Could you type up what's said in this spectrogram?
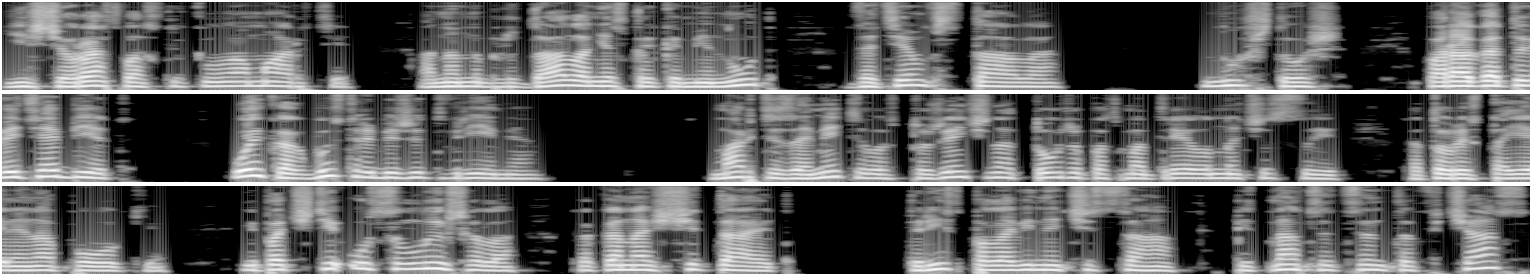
Еще раз воскликнула Марти. Она наблюдала несколько минут, затем встала. Ну что ж, пора готовить обед. Ой, как быстро бежит время. Марти заметила, что женщина тоже посмотрела на часы, которые стояли на полке, и почти услышала, как она считает: три с половиной часа, пятнадцать центов в час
